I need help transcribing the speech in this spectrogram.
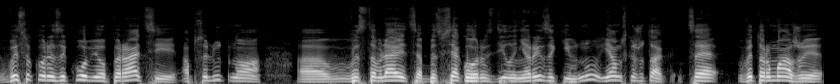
високоризикові операції абсолютно виставляються без всякого розділення ризиків. Ну, я вам скажу так, це витормажує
